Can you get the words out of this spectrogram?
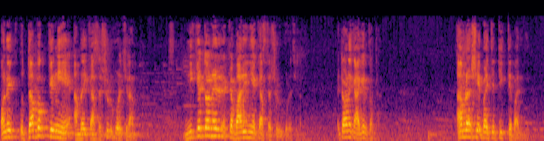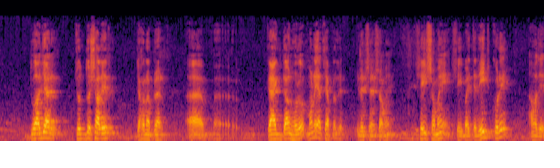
অনেক অধ্যাপককে নিয়ে আমরা এই কাজটা শুরু করেছিলাম। নিকেতনের একটা বাড়ি নিয়ে কাজটা শুরু করেছিলাম। এটা অনেক আগের কথা। আমরা সেই বাড়িতে টিকতে পারিনি। দু হাজার চোদ্দ সালের যখন আপনার ক্র্যাকডাউন হলো, মনে আছে আপনাদের ইলেকশনের সময়? সেই সময়ে সেই বাড়িতে রেড করে আমাদের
